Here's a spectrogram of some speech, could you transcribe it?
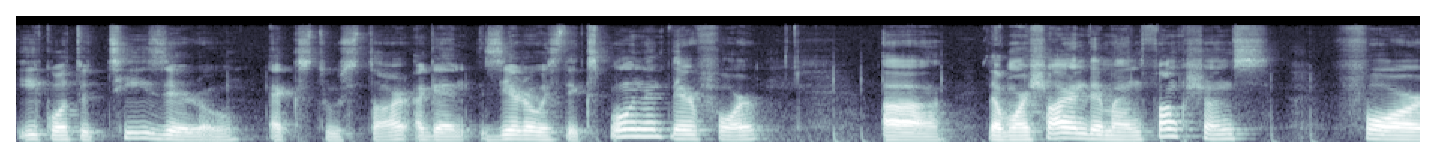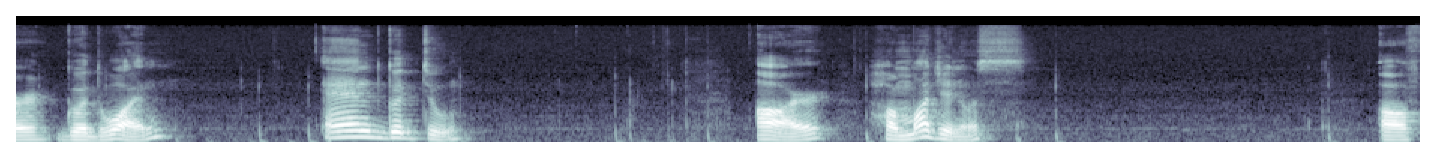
equal to t0 x2 star. Again, 0 is the exponent, therefore, uh, the Marshallian demand functions for good 1 and good 2 are homogeneous of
